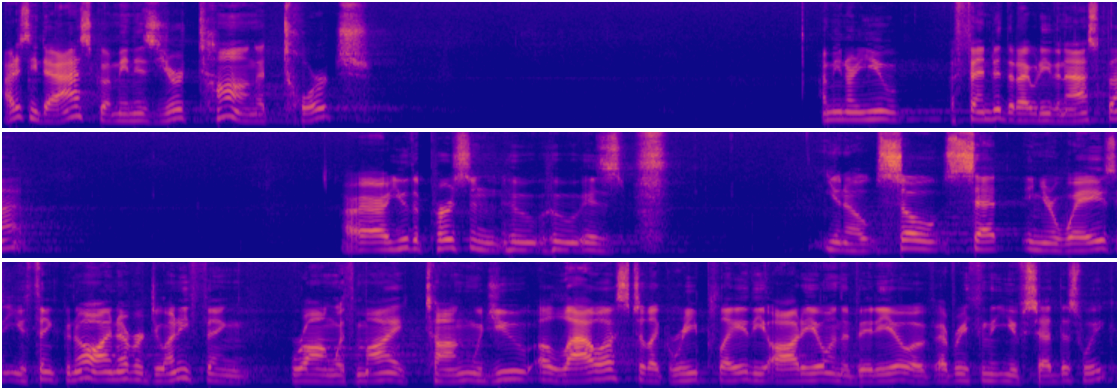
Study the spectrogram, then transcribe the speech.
I just need to ask you I mean, is your tongue a torch I mean, are you offended that I would even ask that? Are you the person who, who is, you know, so set in your ways that you think, no, I never do anything wrong with my tongue? Would you allow us to like replay the audio and the video of everything that you've said this week? I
